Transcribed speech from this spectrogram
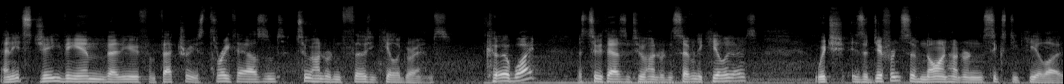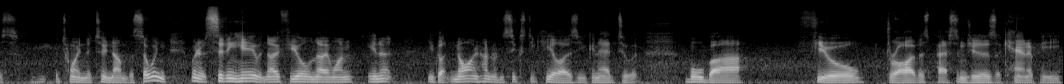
and its GVM value from factory is 3,230 kilograms. Curb weight is 2,270 kilos, which is a difference of 960 kilos between the two numbers. So when, when it's sitting here with no fuel, no one in it, you've got 960 kilos you can add to it. Bull bar, fuel, drivers, passengers, a canopy,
